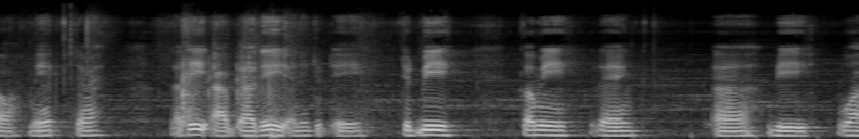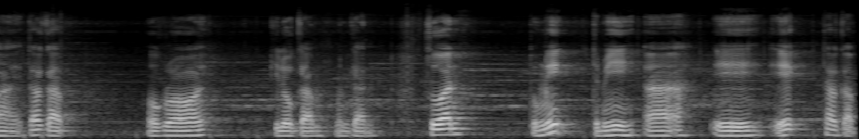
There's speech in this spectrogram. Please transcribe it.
ต่อเมตรใช่ไหมแล้วที่อาร์ดีอันนี้จุด A จุด B ก็มีแรง R B Y เท่ากับ 600 กิโลกรัมเหมือนกัน ส่วนตรงนี้จะมี R A X เท่ากับ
